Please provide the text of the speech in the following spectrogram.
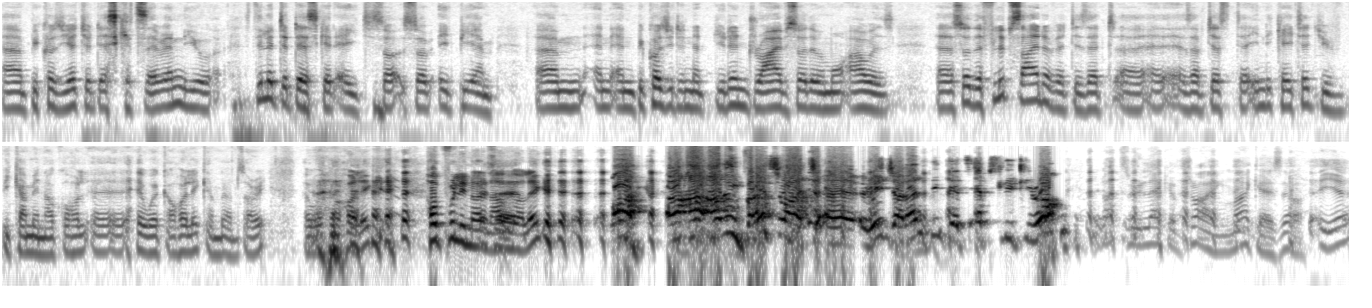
uh, because you're at your desk at seven, you're still at your desk at eight, so so eight p.m. Um, and and because you didn't you didn't drive, so there were more hours. Uh, so the flip side of it is that, uh, as I've just uh, indicated, you've become an alcohol uh, a workaholic. I'm, I'm, sorry, a workaholic. Hopefully not an alcoholic. well, I, I, think both right, uh, Reg. I don't think that's absolutely wrong. Not through lack of trying, Mike as well. Yeah.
